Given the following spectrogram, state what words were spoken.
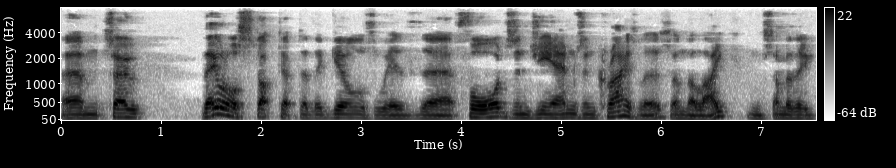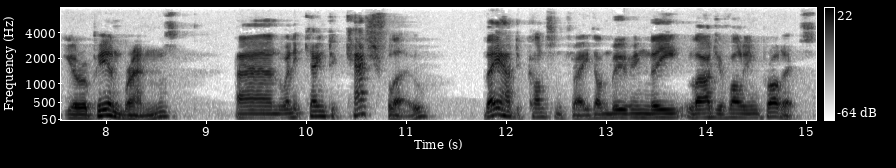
Um, so they were all stocked up to the gills with uh, Fords and GMs and Chryslers and the like, and some of the European brands. And when it came to cash flow, they had to concentrate on moving the larger volume products.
